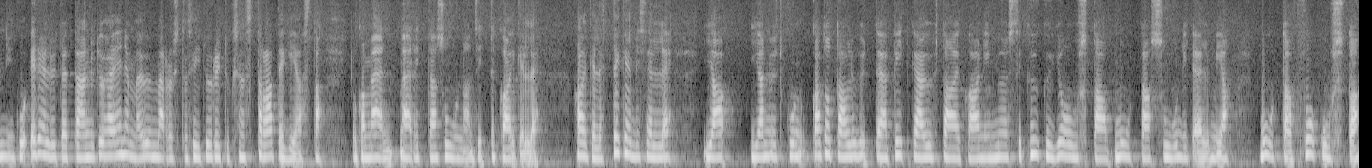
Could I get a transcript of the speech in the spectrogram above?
niin kuin edellytetään nyt yhä enemmän ymmärrystä siitä yrityksen strategiasta, joka määrittää suunnan sitten kaikelle, kaikelle tekemiselle. Ja, ja nyt kun katsotaan lyhyttä ja pitkää yhtä aikaa, niin myös se kyky joustaa, muuttaa suunnitelmia, muuttaa fokusta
